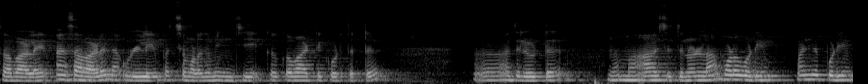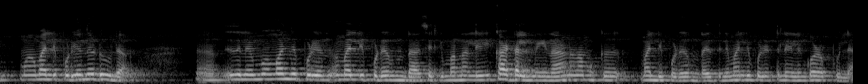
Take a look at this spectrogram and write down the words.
സവാളയും ആ സവാള അല്ല ഉള്ളിയും പച്ചമുളകും ഇഞ്ചി ഒക്കെ വാട്ടി കൊടുത്തിട്ട് അതിലോട്ട് നമ്മൾ ആവശ്യത്തിനുള്ള മുളക് പൊടിയും മഞ്ഞൾപ്പൊടിയും മല്ലിപ്പൊടിയും ഒന്നും ഇടൂല. ഇതിൽ മഞ്ഞപ്പൊടി മല്ലിപ്പൊടി ഇടണ്ട. ശരിക്കും പറഞ്ഞാൽ ഈ കടൽ മീനാണ് നമുക്ക് മല്ലിപ്പൊടി ഇടണ്ട. ഇതിന് മല്ലിപ്പൊടി ഇട്ടില്ലെങ്കിലും കുഴപ്പമില്ല.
